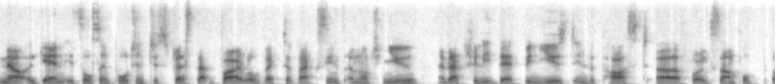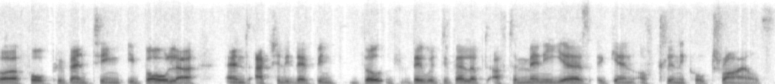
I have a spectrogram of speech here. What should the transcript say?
Now, again, it's also important to stress that viral vector vaccines are not new, and actually they've been used in the past, uh, for example, uh, for preventing Ebola. And actually, they've been they were developed after many years again of clinical trials.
